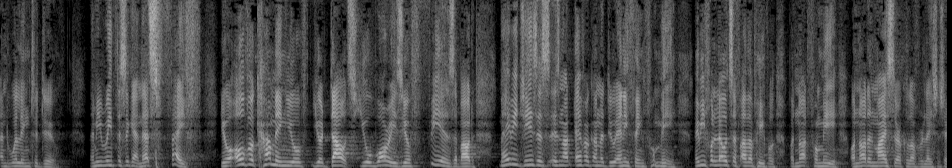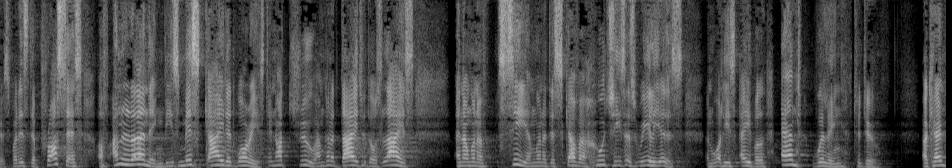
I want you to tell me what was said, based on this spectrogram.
and willing to do. Let me read this again. That's faith. You're overcoming your, your doubts, your worries, your fears about maybe Jesus is not ever going to do anything for me. Maybe for loads of other people, but not for me or not in my circle of relationships. But it's the process of unlearning these misguided worries. They're not true. I'm going to die to those lies. And I'm going to see, I'm going to discover who Jesus really is and what he's able and willing to do. Okay?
